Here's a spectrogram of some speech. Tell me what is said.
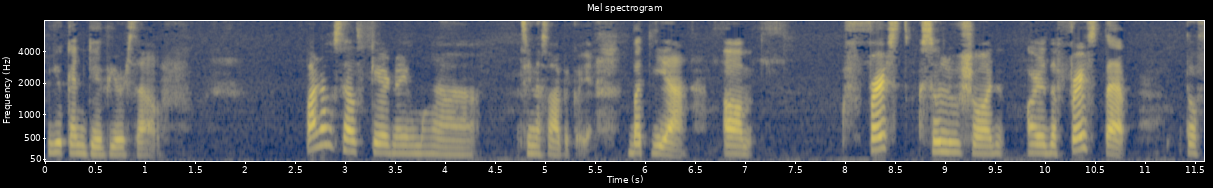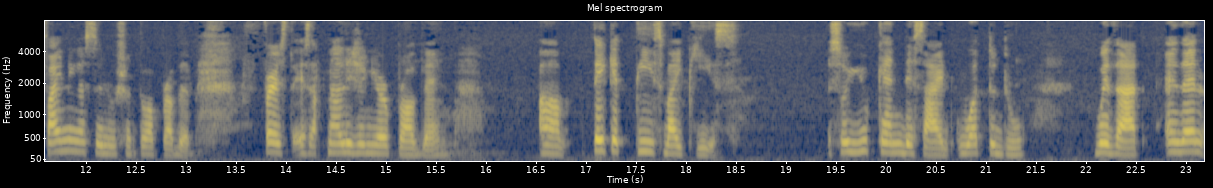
you can give yourself. Parang self-care na yung mga sinasabi ko yan. But yeah, um, first solution or the first step to finding a solution to a problem first is acknowledging your problem. Um, take it piece by piece so you can decide what to do with that and then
